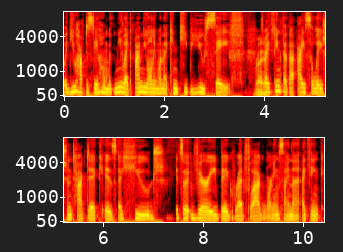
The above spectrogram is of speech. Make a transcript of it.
Like, you have to stay home with me. Like, I'm the only one that can keep you safe. Right. So I think that that isolation tactic is a huge, it's a very big red flag warning sign that I think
